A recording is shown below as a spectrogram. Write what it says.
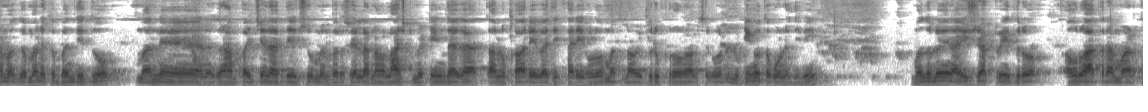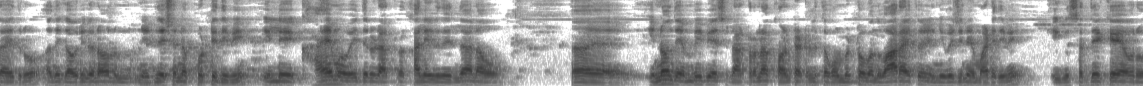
ನಮ್ಮ ಗಮನಕ್ಕೆ ಬಂದಿದ್ದು. ಮೊನ್ನೆ ಗ್ರಾಮ ಪಂಚಾಯತ್ ಅಧ್ಯಕ್ಷರು ಮೆಂಬರ್ಸ್ ಎಲ್ಲ ನಾವು ಲಾಸ್ಟ್ ಮೀಟಿಂಗ್ದಾಗ ತಾಲೂಕು ಆರೋಗ್ಯ ಅಧಿಕಾರಿಗಳು ಮತ್ತು ನಾವು ಇಬ್ಬರು ಪ್ರೋಗ್ರಾಮ್ಸ್ಗಳು ಮೀಟಿಂಗು ತೊಗೊಂಡಿದ್ದೀವಿ. ಮೊದಲು ಏನು ಆಯುಷ್ ಡಾಕ್ಟ್ರ್ ಇದ್ದರು ಅವರು ಆ ಥರ ಮಾಡ್ತಾಯಿದ್ರು ಅದಕ್ಕೆ ಅವರಿಗೆ ನಾವು ನಿರ್ದೇಶನ ಕೊಟ್ಟಿದ್ದೀವಿ. ಇಲ್ಲಿ ಖಾಯಂ ವೈದ್ಯರು ಡಾಕ್ಟರ್ ಖಾಲಿ ಇರೋದ್ರಿಂದ ನಾವು ಇನ್ನೊಂದು ಎಂ ಬಿ ಬಿ ಎಸ್ ಡಾಕ್ಟ್ರನ್ನ ಕಾಂಟ್ಯಾಕ್ಟಲ್ಲಿ ತೊಗೊಂಡ್ಬಿಟ್ಟು ಒಂದು ವಾರ ಆಯಿತು ನಿಯೋಜನೆ ಮಾಡಿದ್ದೀವಿ ಈಗ ಸದ್ಯಕ್ಕೆ ಅವರು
